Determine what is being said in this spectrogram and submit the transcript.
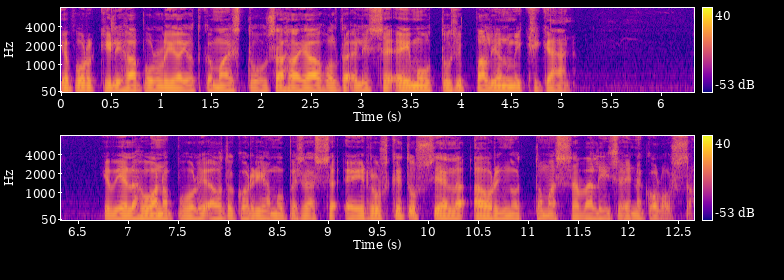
ja purkkilihapullia, jotka maistuu sahajauholta, eli se ei muuttuisi paljon miksikään. Ja vielä huono puoli autokorjaamopesässä ei rusketu siellä auringottomassa väliseinä kolossa.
